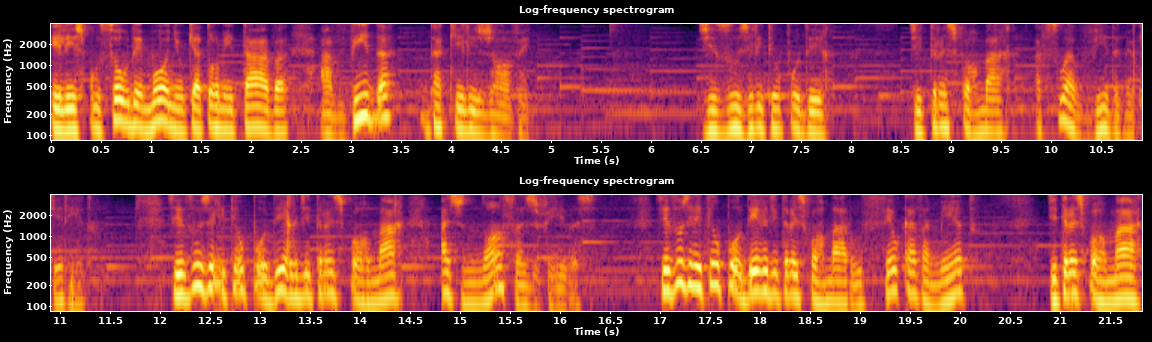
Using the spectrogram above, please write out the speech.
Ele expulsou o demônio que atormentava a vida daquele jovem. Jesus, ele tem o poder de transformar a sua vida, meu querido. Jesus ele tem o poder de transformar as nossas vidas. Jesus ele tem o poder de transformar o seu casamento, de transformar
